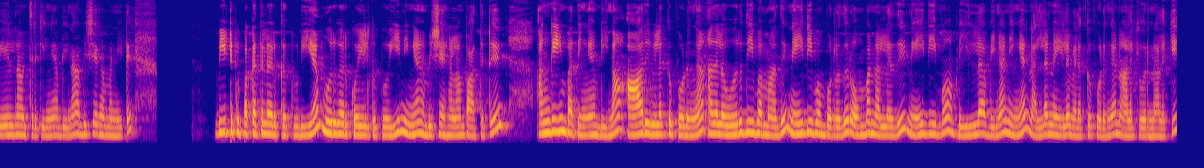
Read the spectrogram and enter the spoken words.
வேல்லாம் வச்சுருக்கீங்க அப்படின்னா அபிஷேகம் பண்ணிவிட்டு வீட்டுக்கு பக்கத்தில் இருக்கக்கூடிய முருகர் கோயிலுக்கு போய் நீங்கள் அபிஷேகம்லாம் பார்த்துட்டு அங்கேயும் பார்த்தீங்க அப்படின்னா ஆறு விளக்கு போடுங்க. அதில் ஒரு தீபமாவது நெய் தீபம் போடுறது ரொம்ப நல்லது. நெய் தீபம் அப்படி இல்லை அப்படின்னா நீங்கள் நல்ல நெய்யில் விளக்கு போடுங்க. நாளைக்கு ஒரு நாளைக்கு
